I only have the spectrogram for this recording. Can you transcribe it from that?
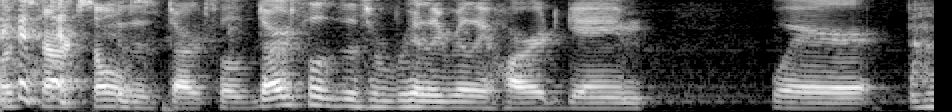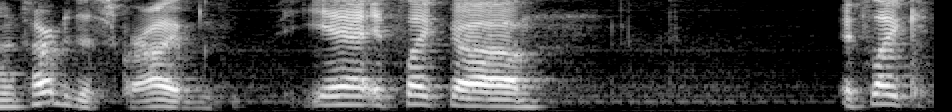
What's Dark Because Souls? it's Dark Souls. Dark Souls is this really, really hard game where uh, it's hard to describe. Yeah, it's like um, it's like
